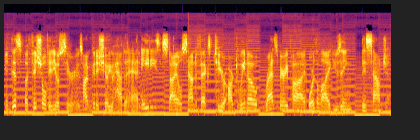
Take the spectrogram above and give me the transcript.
In this official video series, I'm going to show you how to add 80s style sound effects to your Arduino, Raspberry Pi, or the like using the Soundgin.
